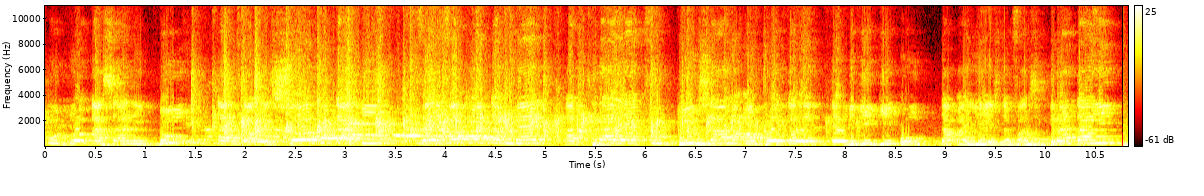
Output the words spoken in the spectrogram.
kudo asani bu en gawe soru daki fei fotwentak men a traject fu duurzame ontwikkeling en begigi um tapa juist de fasi. Grantangi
